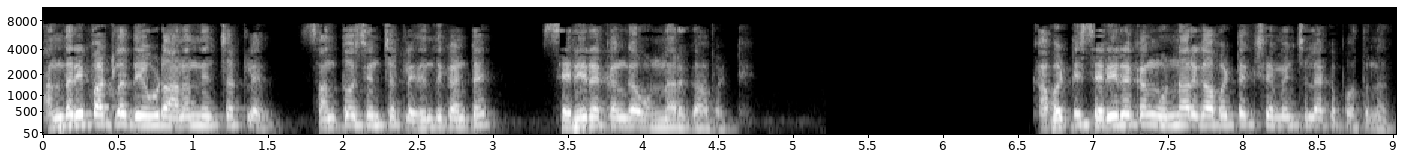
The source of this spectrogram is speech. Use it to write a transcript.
అందరి పట్ల దేవుడు ఆనందించట్లేదు సంతోషించట్లేదు. ఎందుకంటే శరీరకంగా ఉన్నారు కాబట్టి. కాబట్టి శరీరకంగా ఉన్నారు కాబట్టి క్షమించలేకపోతున్నారు.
